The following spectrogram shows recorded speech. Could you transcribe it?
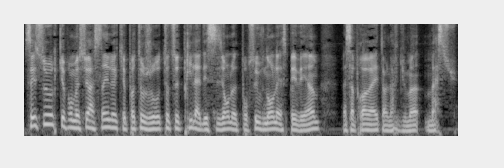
C'est sûr que pour Monsieur Asselin, là, qui a pas toujours tout de suite pris la décision de poursuivre non le SPVM, ben, ça pourrait être un argument massu.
